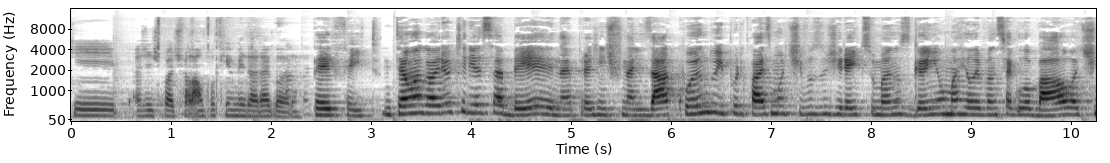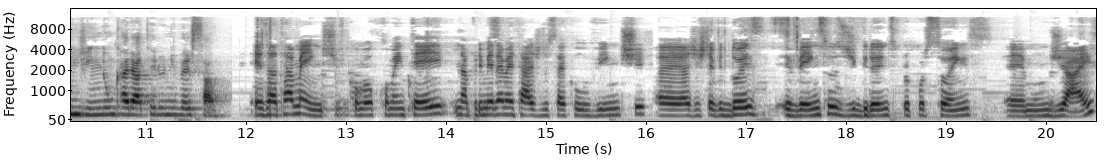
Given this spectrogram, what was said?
que a gente pode falar um pouquinho melhor agora agora. Perfeito. Então agora eu queria saber, né, pra gente finalizar, quando e por quais motivos os direitos humanos ganham uma relevância global, atingindo um caráter universal. Exatamente. Como eu comentei, na primeira metade do século XX, é, a gente teve dois eventos de grandes proporções é, mundiais,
